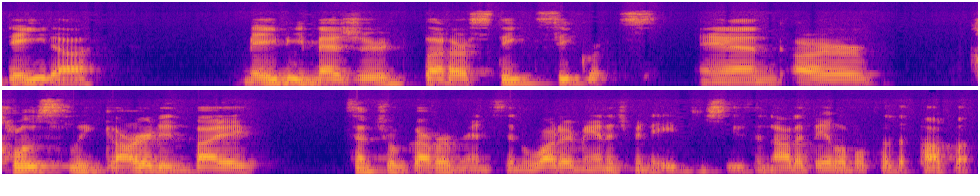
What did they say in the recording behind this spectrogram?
data may be measured, but are state secrets and are closely guarded by central governments and water management agencies and not available to the public.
